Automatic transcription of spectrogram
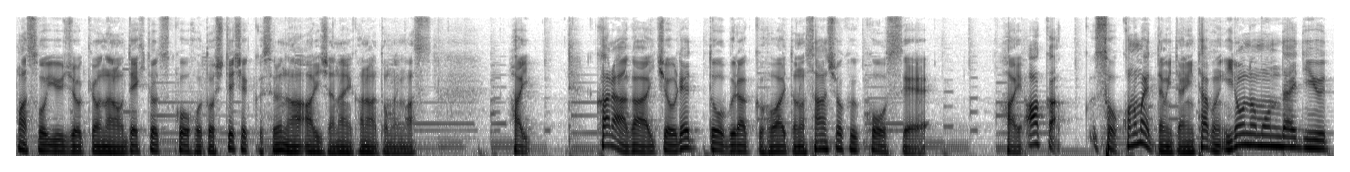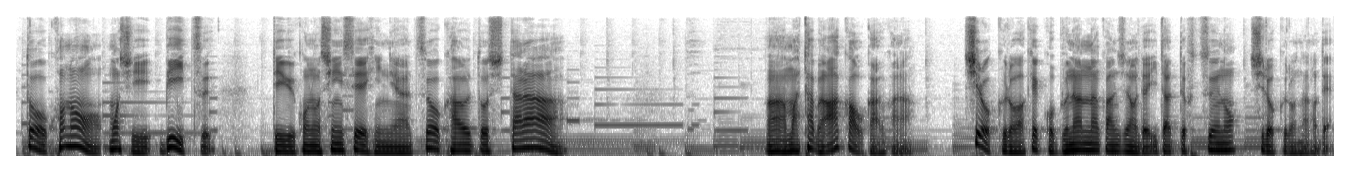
まあ、そういう状況なので一つ候補としてチェックするのはありじゃないかなと思います。はい。カラーが一応レッド、ブラック、ホワイトの3色構成。はい。赤、そう、この前言ったみたいに多分色の問題で言うと、このもしビーツっていうこの新製品のやつを買うとしたら、あまあ多分赤を買うかな。白黒は結構無難な感じなので、至って普通の白黒なので。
